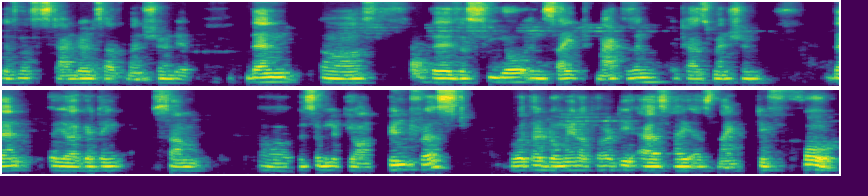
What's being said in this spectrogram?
business standards have mentioned it. Then uh, there's a SEO Insight magazine, it has mentioned. Then you are getting some uh, visibility on Pinterest with a domain authority as high as 94.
